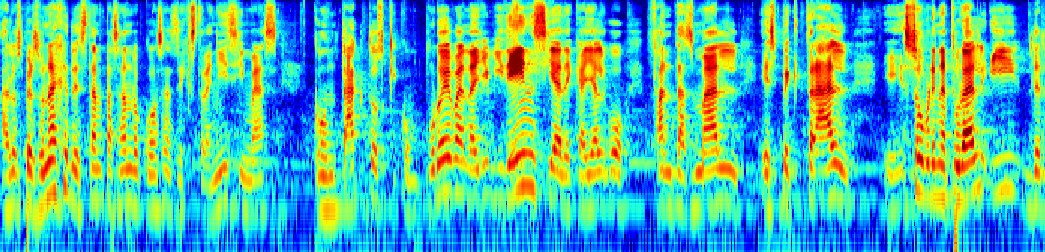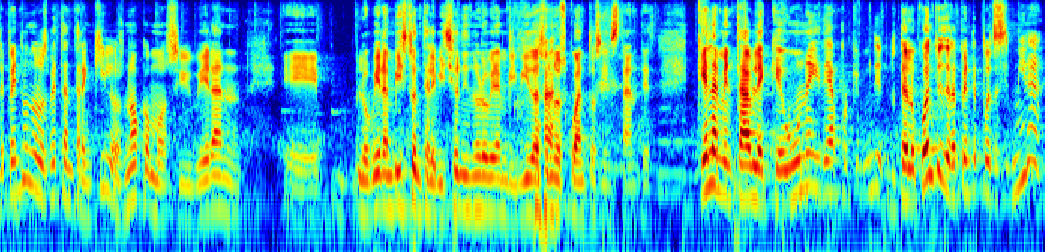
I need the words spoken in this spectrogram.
A los personajes les están pasando cosas extrañísimas, contactos que comprueban, hay evidencia de que hay algo fantasmal, espectral, eh, sobrenatural, y de repente uno los ve tan tranquilos, ¿no? Como si hubieran eh, lo hubieran visto en televisión y no lo hubieran vivido hace unos cuantos instantes. Qué lamentable que una idea, porque te lo cuento y de repente puedes decir, mira,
